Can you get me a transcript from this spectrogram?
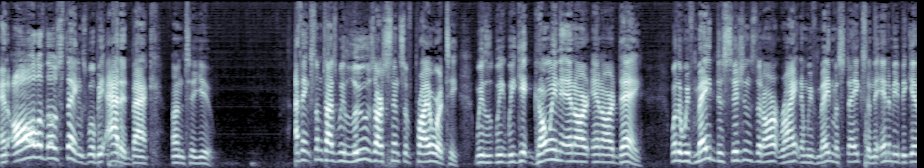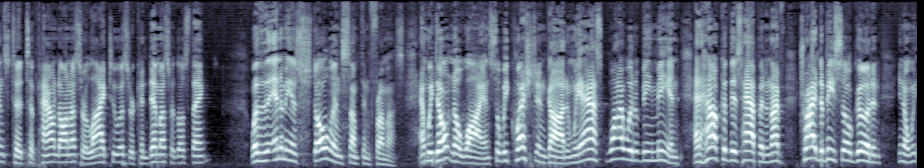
And all of those things will be added back unto you. I think sometimes we lose our sense of priority. We, we, we get going in our, in our day whether we've made decisions that aren't right and we've made mistakes and the enemy begins to, to pound on us or lie to us or condemn us or those things, whether the enemy has stolen something from us and we don't know why, and so we question God and we ask, why would it be me and, and how could this happen? And I've tried to be so good, and you know, we,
